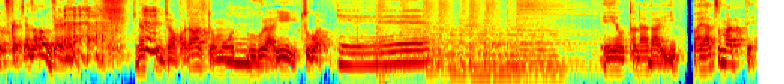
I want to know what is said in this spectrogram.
う使っちゃうぞ」みたいなやってんちゃうかなって思うぐらいすごい。へえええ大人がいっぱい集まって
